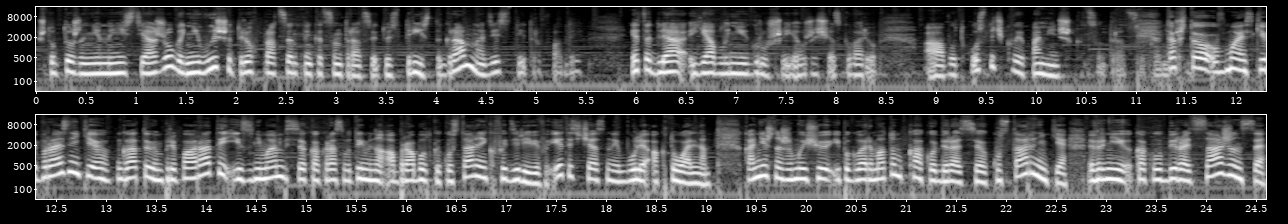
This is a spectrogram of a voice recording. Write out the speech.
чтобы тоже не нанести ожога, не выше 3% концентрации, то есть 300 грамм на 10 литров воды. Это для яблони и груши, я уже сейчас говорю. А вот косточковые поменьше концентрацию. Конечно. Так что в майские праздники готовим препараты и занимаемся как раз вот именно обработкой кустарников и деревьев. И это сейчас наиболее актуально. Конечно же, мы еще и поговорим о том, как выбирать кустарники, вернее, как выбирать саженцы,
